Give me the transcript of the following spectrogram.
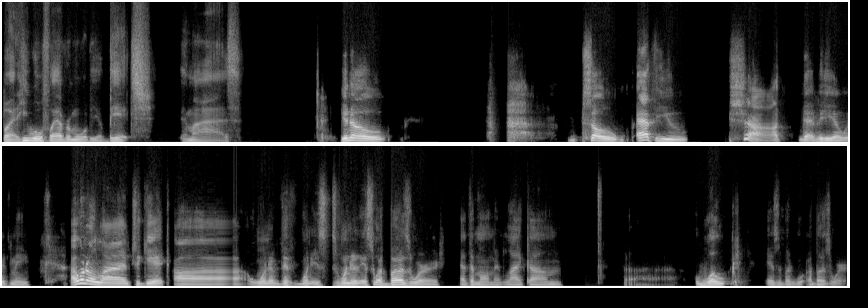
but he will forevermore be a bitch in my eyes. You know, so after you shot that video with me. I went online to get uh one of the one is one of it's what buzzword at the moment, like um uh, woke is a, a buzzword,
